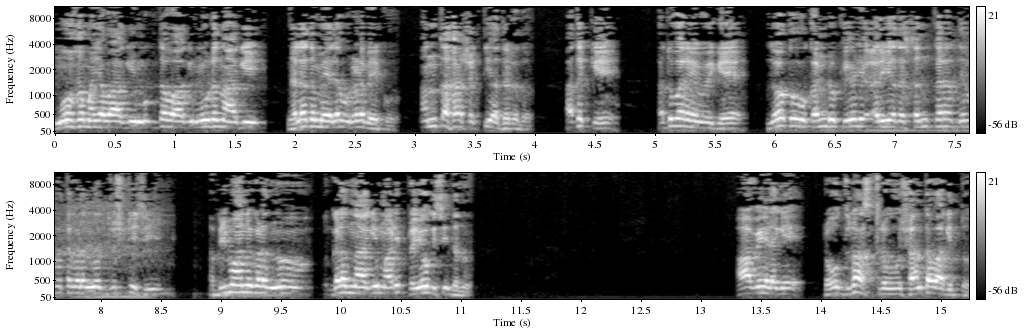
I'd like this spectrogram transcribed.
ಮೋಹಮಯವಾಗಿ, ಮುಗ್ಧವಾಗಿ, ಮೂಢನಾಗಿ ನೆಲದ ಮೇಲೆ ಉರುಳಬೇಕು. ಅಂತಹ ಶಕ್ತಿ ಅದರದು. ಅದಕ್ಕೆ ಅದುವರೆವಿಗೆ ಲೋಕವು ಕಂಡು ಕೇಳಿ ಅರಿಯದ ಸಂಕರ ದೇವತೆಗಳನ್ನು ದೃಷ್ಟಿಸಿ ಅಭಿಮಾನಿಗಳನ್ನು ಗಳನ್ನಾಗಿ ಮಾಡಿ ಪ್ರಯೋಗಿಸಿದನು. ಆ ವೇಳೆಗೆ ರೌದ್ರಾಸ್ತ್ರವು ಶಾಂತವಾಗಿತ್ತು.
